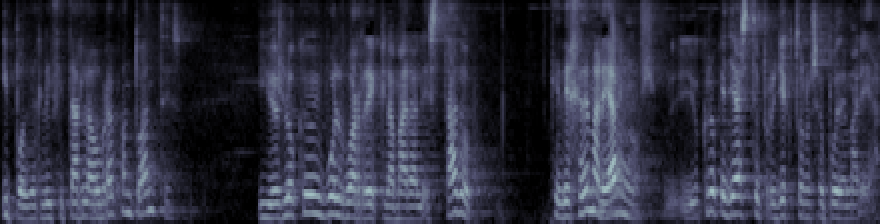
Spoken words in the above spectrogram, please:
y poder licitar la obra cuanto antes. Y yo es lo que hoy vuelvo a reclamar al Estado, que deje de marearnos. Yo creo que ya este proyecto no se puede marear.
